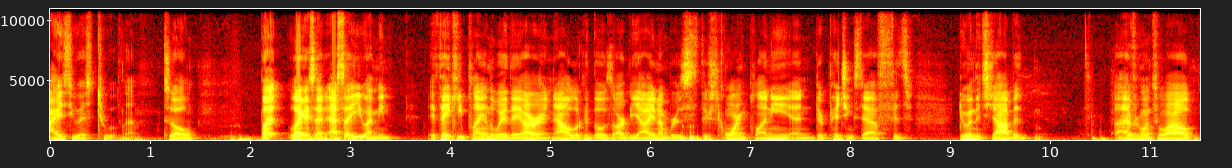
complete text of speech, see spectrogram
ISU has two of them. So, but like I said, SIU, I mean, if they keep playing the way they are right now, look at those RBI numbers. They're scoring plenty, and their pitching staff is doing its job. Uh, every once in a while,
